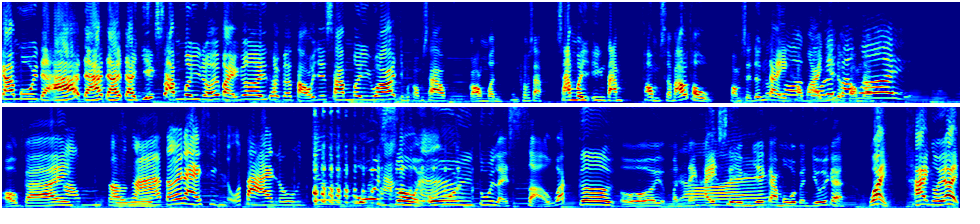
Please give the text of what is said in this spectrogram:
Camui đã đã đã đã giết Sammy rồi các bạn ơi. Thật là tội cho Sammy quá Nhưng mà không sao. Còn mình mình không sao. Sammy yên tâm Phong sẽ báo thù. Phong sẽ đứng đây Đúng rồi, không ai giết được Phong đâu Ok. Không tưởng hả Tới đây xin lỗ tài luôn chứ. Ôi rồi ôi tôi lại sợ quá cơ. Ôi mình đang thấy Rồi. Sim với Camui bên dưới kìa. Quay hai người ơi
